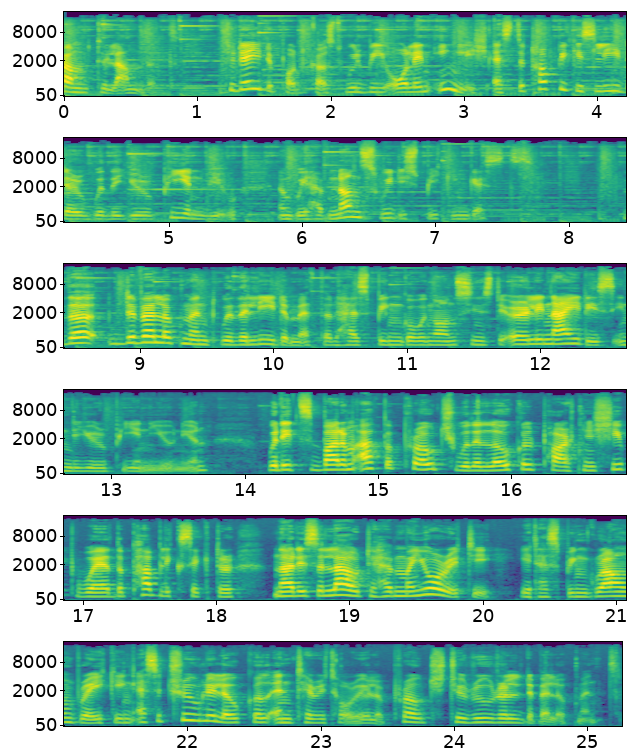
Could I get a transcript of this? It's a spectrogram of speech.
Welcome to Landet. Today the podcast will be all in English as the topic is leader with a European view and we have non-Swedish speaking guests. The development with the leader method has been going on since the early 90s in the European Union with its bottom-up approach with a local partnership where the public sector not is allowed to have majority, it has been groundbreaking as a truly local and territorial approach to rural development.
